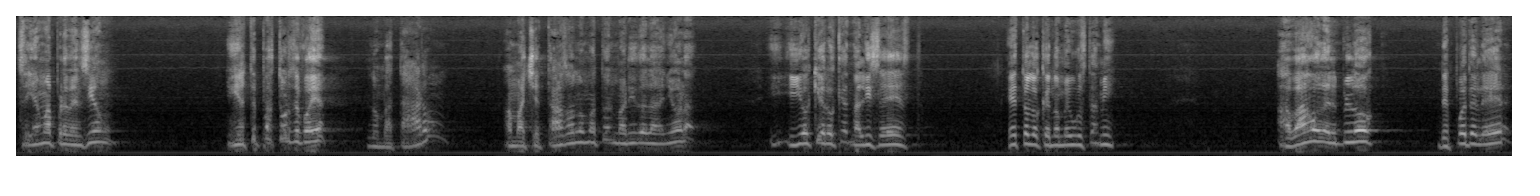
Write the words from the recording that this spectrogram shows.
Se llama prevención. Y este pastor se fue, lo mataron. A machetazos lo mató el marido de la señora. Y yo quiero que analice esto. Esto es lo que no me gusta a mí. Abajo del blog, después de leer,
